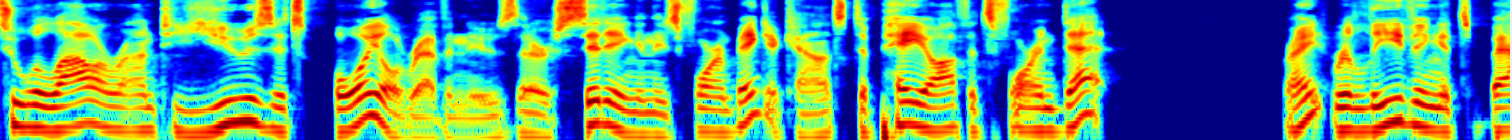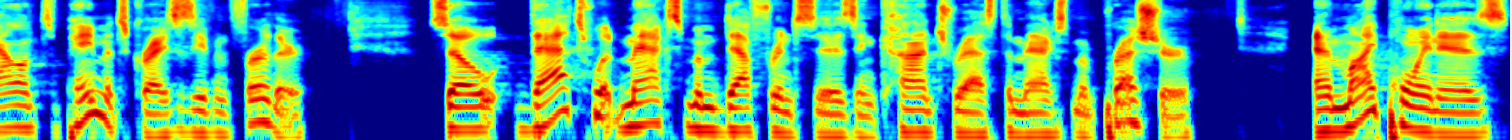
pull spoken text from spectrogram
to allow Iran to use its oil revenues that are sitting in these foreign bank accounts to pay off its foreign debt, right? Relieving its balance of payments crisis even further. So that's what maximum deference is in contrast to maximum pressure. And my point is,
